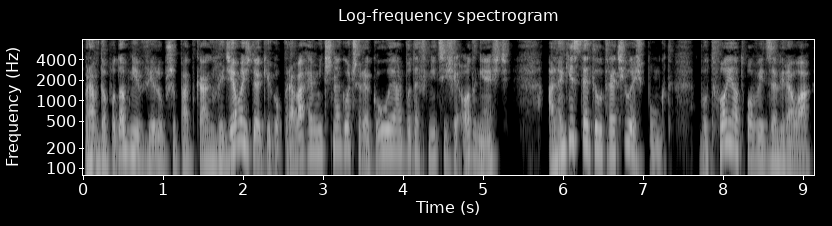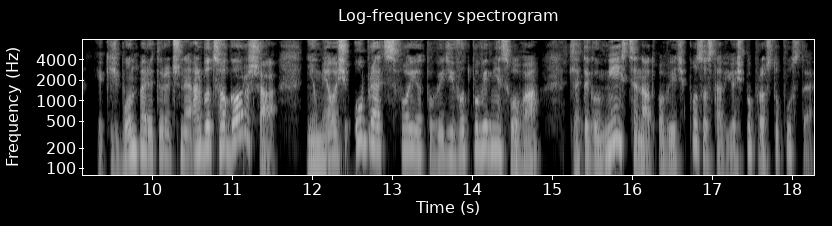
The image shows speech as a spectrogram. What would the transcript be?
Prawdopodobnie w wielu przypadkach wiedziałeś, do jakiego prawa chemicznego czy reguły albo definicji się odnieść, ale niestety utraciłeś punkt, bo twoja odpowiedź zawierała jakiś błąd merytoryczny albo co gorsza, nie umiałeś ubrać swojej odpowiedzi w odpowiednie słowa, dlatego miejsce na odpowiedź pozostawiłeś po prostu puste.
